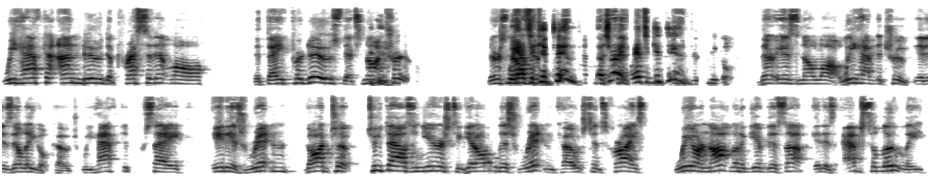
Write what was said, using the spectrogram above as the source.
we have to undo the precedent law that they produced that's not mm-hmm. true. There's we have to contend. That's right. We have to contend. Illegal. There is no law. We have the truth. It is illegal, coach. We have to say it is written. God took 2,000 years to get all this written, coach, since Christ. We are not going to give this up. It is absolutely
